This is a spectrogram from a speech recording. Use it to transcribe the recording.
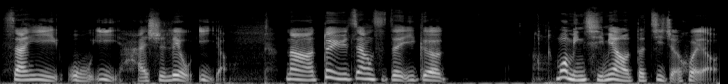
三亿、五亿还是六亿啊？那对于这样子的一个莫名其妙的记者会哦。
